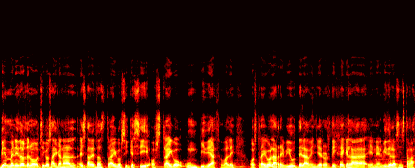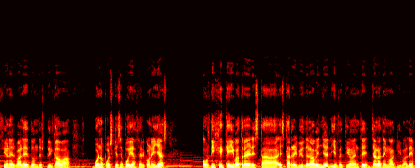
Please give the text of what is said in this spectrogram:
Bienvenidos de nuevo chicos al canal, esta vez os traigo, sí que sí, os traigo un videazo, ¿vale? Os traigo la review del Avenger, os dije que en, el vídeo de las instalaciones, ¿vale? Donde explicaba, bueno, pues qué se podía hacer con ellas Os dije que iba a traer esta, esta review del Avenger y efectivamente ya la tengo aquí, ¿vale?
